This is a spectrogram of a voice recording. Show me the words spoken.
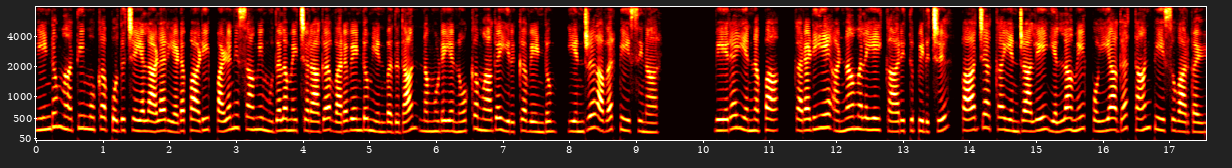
மீண்டும் அதிமுக பொதுச் செயலாளர் எடப்பாடி பழனிசாமி முதலமைச்சராக வரவேண்டும் என்பதுதான் நம்முடைய நோக்கமாக இருக்க வேண்டும் என்று அவர் பேசினார். வேற என்னப்பா கரடியே அண்ணாமலையை காரித்து பிடிச்சு பாஜக என்றாலே எல்லாமே பொய்யாக தான் பேசுவார்கள்.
